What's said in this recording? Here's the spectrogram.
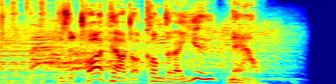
Visit tyrepower.com.au now.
